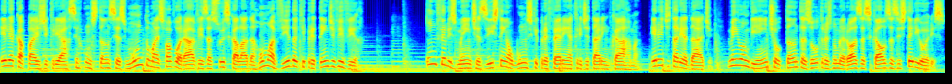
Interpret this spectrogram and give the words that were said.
ele é capaz de criar circunstâncias muito mais favoráveis à sua escalada rumo à vida que pretende viver. Infelizmente, existem alguns que preferem acreditar em karma, hereditariedade, meio ambiente ou tantas outras numerosas causas exteriores.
